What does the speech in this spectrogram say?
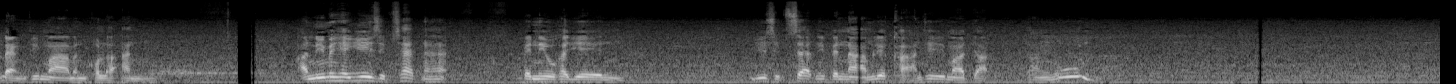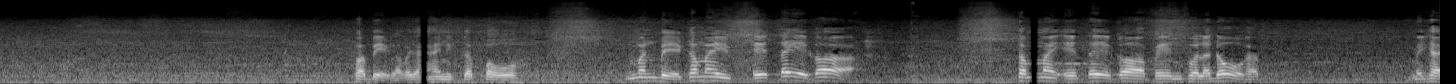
แหล่งที่มามันคนละอัน อันนี้ไม่ใช่ยี่สิบแซดนะฮะ เป็นนิวคาเยน ยี่สิบแซดนี่เป็นนามเรียกขานที่มาจากทางนู้น พอเบรกเราก็จะให้นิกเตอร์โป มันเบรกถ้าไม่เอเต้ก็ถ้าไม่เอเต้ก็เป็นเฟอร์ราโดครับ ไม่ใช่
